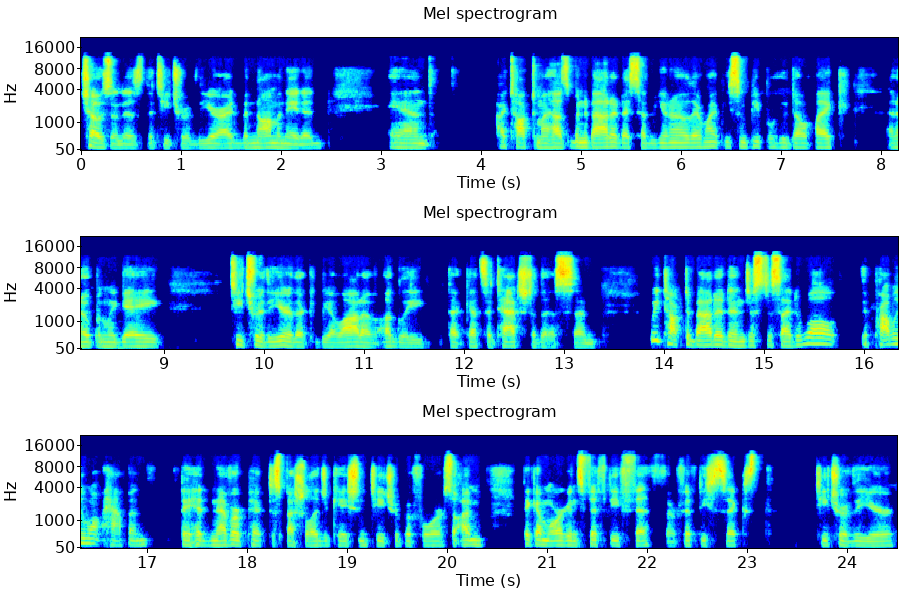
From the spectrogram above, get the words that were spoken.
chosen as the teacher of the year. I'd been nominated, and I talked to my husband about it. I said, you know, there might be some people who don't like an openly gay teacher of the year. There could be a lot of ugly that gets attached to this. And we talked about it and just decided, well, it probably won't happen. They had never picked a special education teacher before. So I'm I think I'm Oregon's 55th or 56th teacher of the year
